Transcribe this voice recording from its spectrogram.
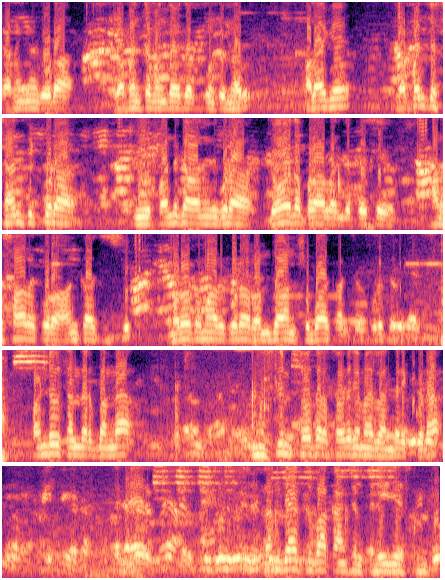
ఘనంగా కూడా ప్రపంచమంతా జరుపుకుంటున్నారు. అలాగే ప్రపంచ శాంతికి కూడా ఈ పండుగ అనేది కూడా దోహదపడాలని చెప్పేసి మనసార కూడా ఆకాంక్షిస్తూ మరొక మారు కూడా రంజాన్ శుభాకాంక్షలు కూడా తెలియజేస్తారు పండుగ సందర్భంగా ముస్లిం సోదర సోదరిమణులందరికీ కూడా రంజాన్ శుభాకాంక్షలు తెలియజేసుకుంటూ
